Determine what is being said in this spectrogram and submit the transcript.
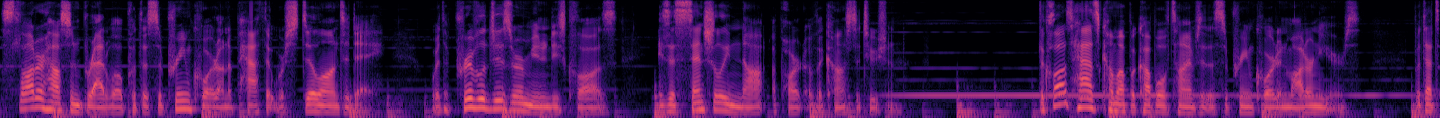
Slaughterhouse and Bradwell put the Supreme Court on a path that we're still on today, where the Privileges or Immunities Clause is essentially not a part of the Constitution. The clause has come up a couple of times at the Supreme Court in modern years, but that's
